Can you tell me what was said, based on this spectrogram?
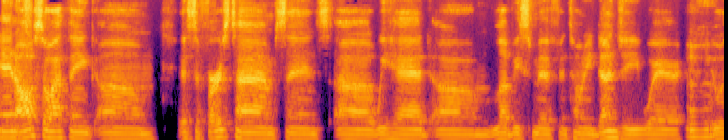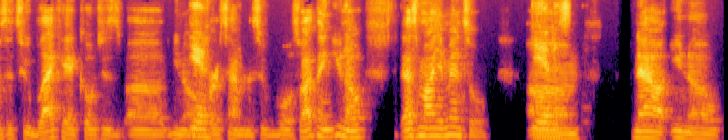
And also, I think um, it's the first time since uh, we had um, Lovie Smith and Tony Dungy where mm-hmm. it was the two black head coaches, uh, you know, yeah. first time in the Super Bowl. So I think, you know, that's monumental. Yeah, um, now, you know,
